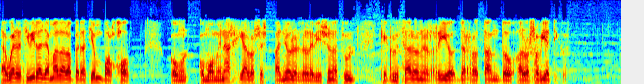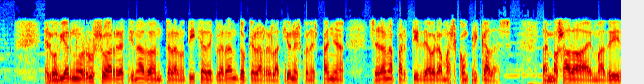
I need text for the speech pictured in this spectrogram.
La Guardia Civil ha llamado a la operación Volhov, como, como, homenaje a los españoles de la División Azul que cruzaron el río derrotando a los soviéticos. El gobierno ruso ha reaccionado ante la noticia declarando que las relaciones con España serán a partir de ahora más complicadas. La embajada en Madrid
